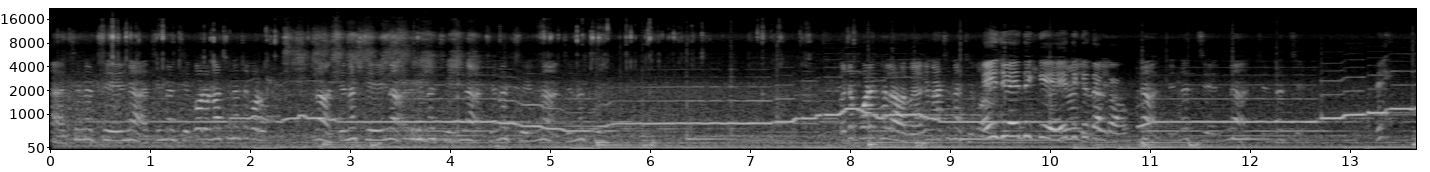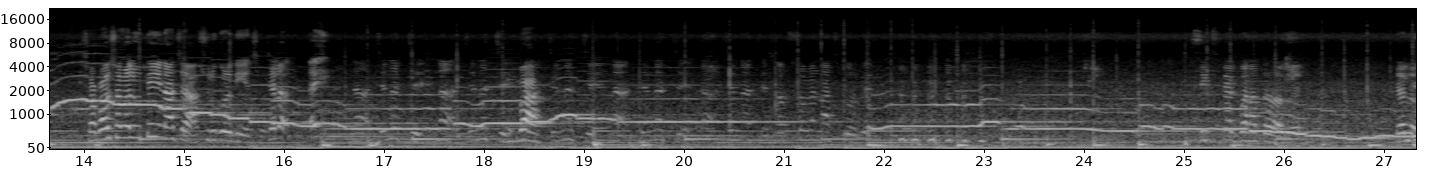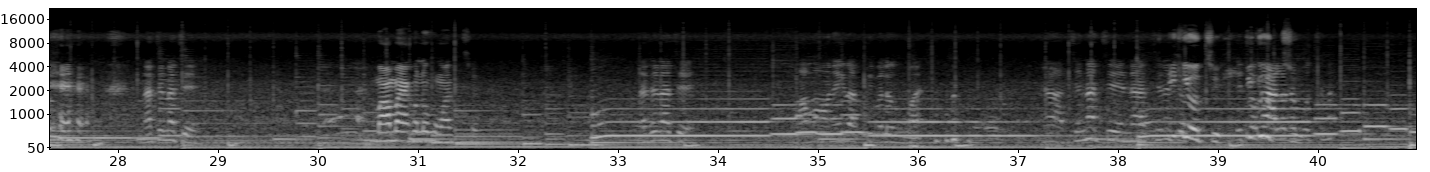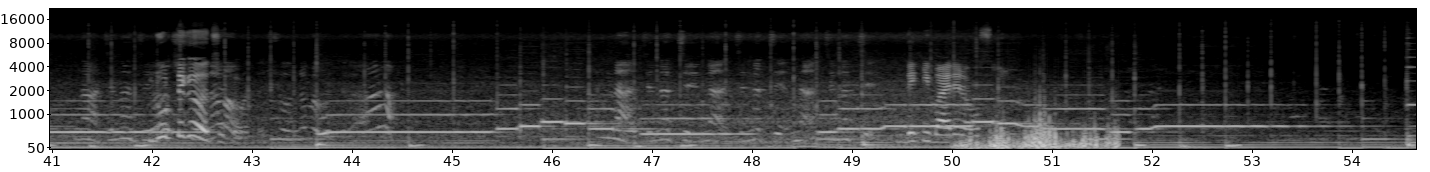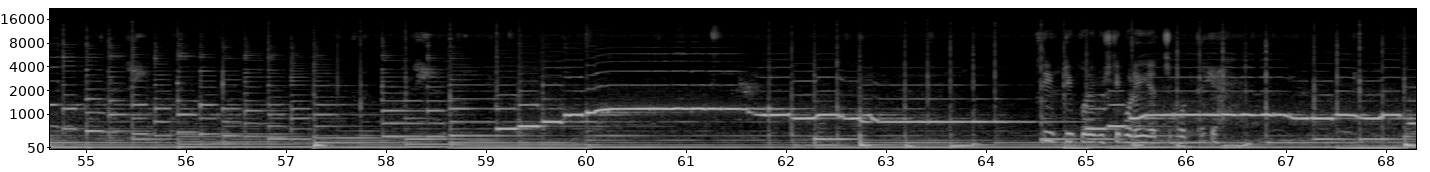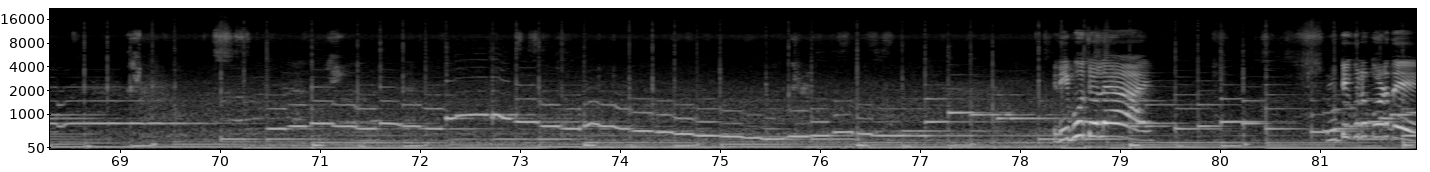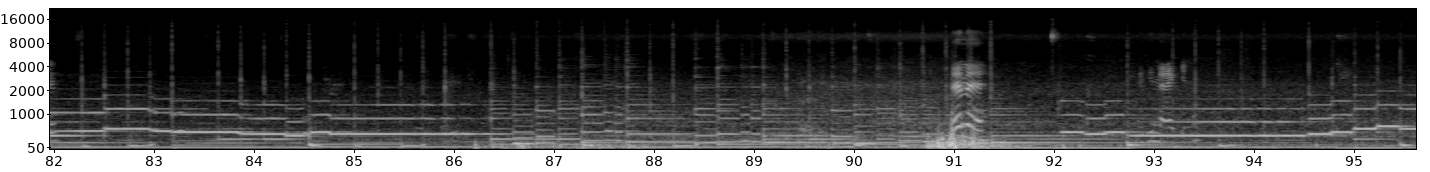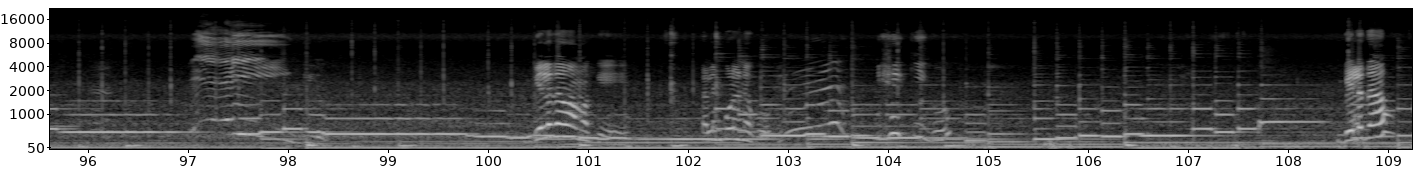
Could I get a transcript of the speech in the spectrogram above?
নাচে নাচে নাচে নাচে করো নাচে নাচে করো নাচে নাচে নাচে নাচে নাচে নাচে নাচে নাচে ওটা পরে খেলা হবে আগে নাচে নাচে এই যে এদিকে এইদিকে তাকাও নাচে নাচে নাচে নাচে এই সকাল সকাল উঠেই নাচা শুরু করে দিয়েছে চলো এই নাচে নাচে নাচে নাচে বাহ। বানাতে হবে চলো নাচে নাচে মামা এখনও ঘুমাচ্ছে। নাচে নাচে। মামা অনেক রাত্রিবেলা ঘুমায়। নাচে নাচে নাচে কি হচ্ছে? কি হচ্ছে? নাচে নাচে। দূর থেকে হচ্ছে তো। দেখি বাইরের অবস্থা। টিপ টিপ করে বৃষ্টি পড়েই যাচ্ছে ভোর থেকে। রিভু চলে আয়। রুটিগুলো করে দে। গেলে দাও আমাকে। তাহলে আমি করে নেব। কি গো? বেলে দাও।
